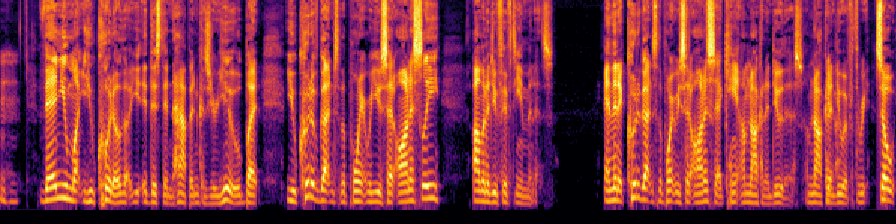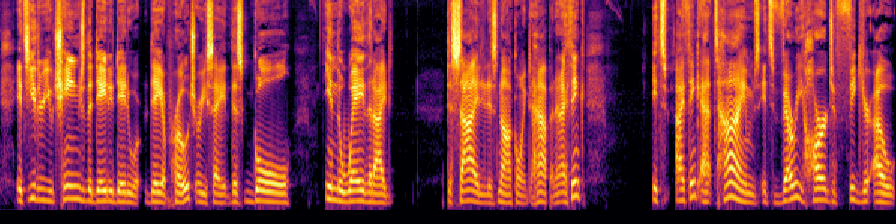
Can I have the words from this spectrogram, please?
Mhm. Then you might you could have this didn't happen because you're you, but you could have gotten to the point where you said honestly, I'm going to do 15 minutes. And then it could have gotten to the point where you said, honestly, I can't, I'm not going to do this. I'm not going to do it for three. So it's either you change the day to day to day approach or you say, this goal in the way that I decided is not going to happen. And I think it's, I think at times it's very hard to figure out.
